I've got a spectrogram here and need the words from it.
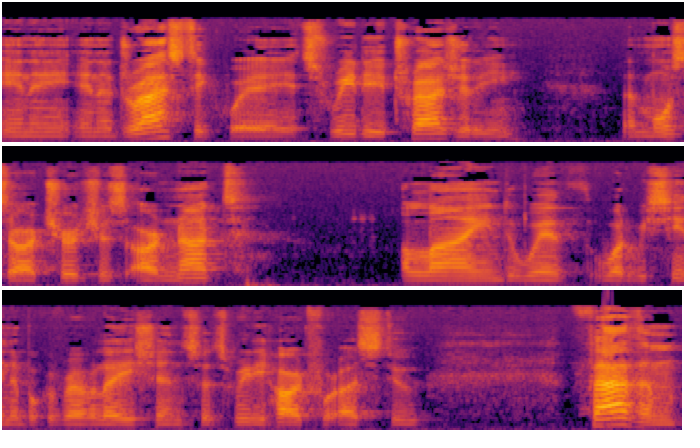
in a, in a drastic way, it's really a tragedy that most of our churches are not aligned with what we see in the book of Revelation, so it's really hard for us to fathom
